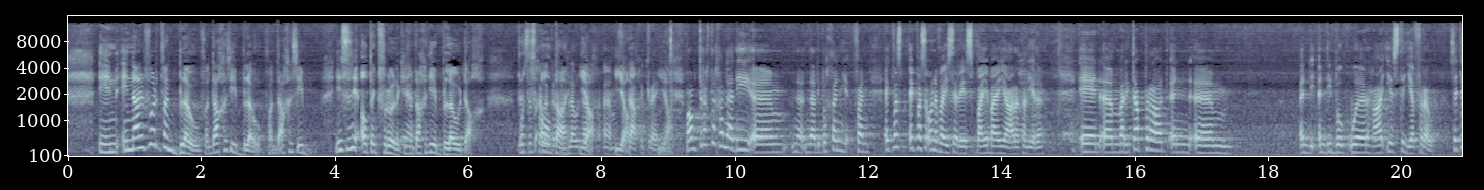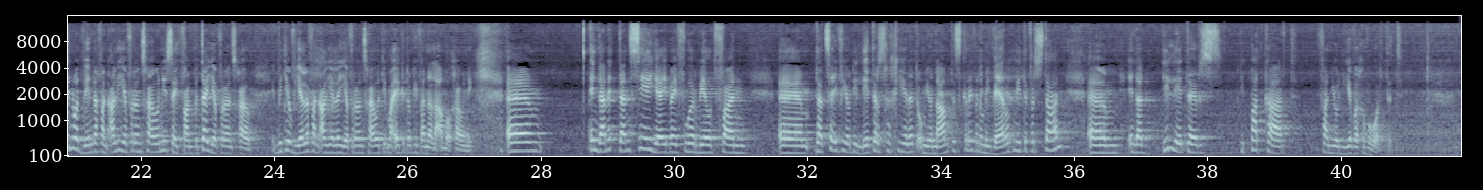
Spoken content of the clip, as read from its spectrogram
En en nou woord van blou. Vandag is jy blou. Vandag is jy jy is nie altyd vrolik nie. Ja. Vandag het jy 'n blou dag. Dit is 'n altyd blou dag ehm ja, vandag gekry. Ja. Maar om terug te gaan na die ehm um, na, na die begin van ek was ek was 'n onderwyseres baie baie jare gelede. En ehm um, Marita praat in ehm um, in die in die boek oor haar eerste juffrou. Sy het nie noodwendig van al die juffrouens gehou nie, sy het van baie juffrouens gehou. Ek weet nie of julle van al julle juffrouens gehou het nie, maar ek het ook nie van hulle almal gehou nie. Ehm um, en dan het, dan sê jy byvoorbeeld van ehm um, dat sy vir jou die letters gegee het om jou naam te skryf en om die wêreld mee te verstaan. Ehm um, en dat die letters die padkaart van jou lewe geword het.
